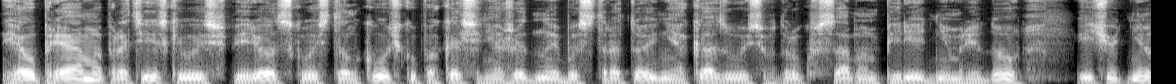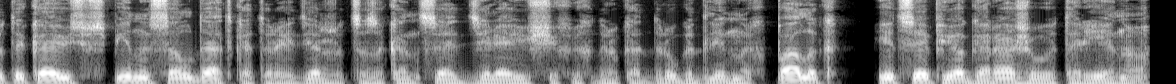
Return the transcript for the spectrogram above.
Я упрямо протискиваюсь вперед сквозь толкучку, пока с неожиданной быстротой не оказываюсь вдруг в самом переднем ряду и чуть не утыкаюсь в спины солдат, которые держатся за концы отделяющих их друг от друга длинных палок и цепью огораживают арену,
